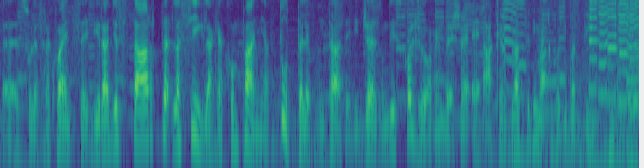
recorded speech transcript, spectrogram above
eh, sulle frequenze di Radio Start. La sigla che accompagna tutte le puntate di jazz un disco al giorno invece è Hackerblatt di Marco Di Battista.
